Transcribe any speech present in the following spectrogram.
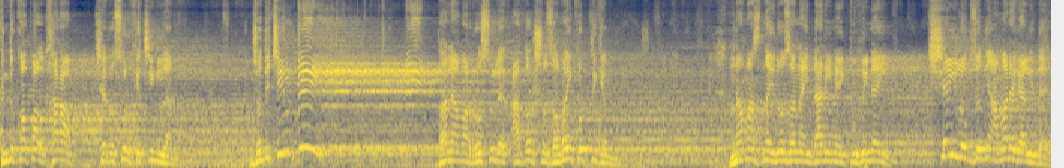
কিন্তু কপাল খারাপ। সে রসুলকে চিনল না যদি চিনতি, তাহলে আমার রসুলের আদর্শ জবাই করতে কেমন? নামাজ নাই, রোজা নাই, দাড়ি নাই, টুপি নাই, সেই লোক যদি আমারে গালি দেয়,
